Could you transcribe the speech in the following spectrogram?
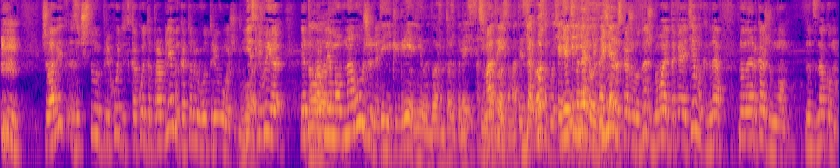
человек зачастую приходит с какой-то проблемой, которая его тревожит. Вот. Если вы эту Но проблему обнаружили. Ты к игре Лилы должен тоже подойти с этим Смотри, запросом. А ты с запросом, вот получается, я тебе яркий пример расскажу. Знаешь, бывает такая тема, когда, ну, наверное, каждому над знакомым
